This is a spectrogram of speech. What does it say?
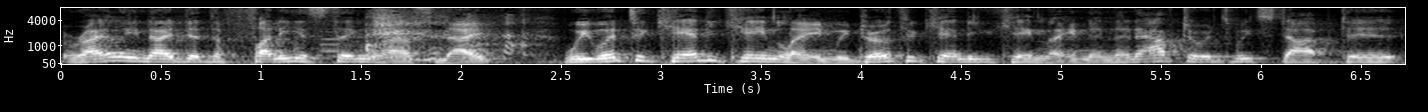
Riley and I did the funniest thing last night. We went to Candy Cane Lane. We drove through Candy Cane Lane, and then afterwards we stopped to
